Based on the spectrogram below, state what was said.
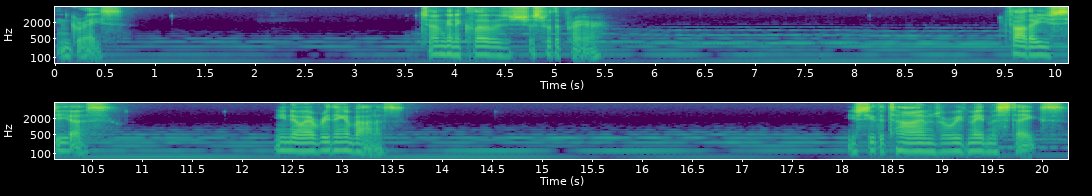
and grace. So I'm going to close just with a prayer. Father, you see us. You know everything about us. You see the times where we've made mistakes,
